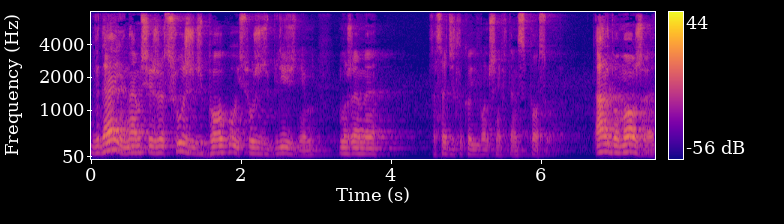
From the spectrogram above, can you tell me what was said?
Wydaje nam się, że służyć Bogu i służyć bliźnim możemy w zasadzie tylko i wyłącznie w ten sposób. Albo może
